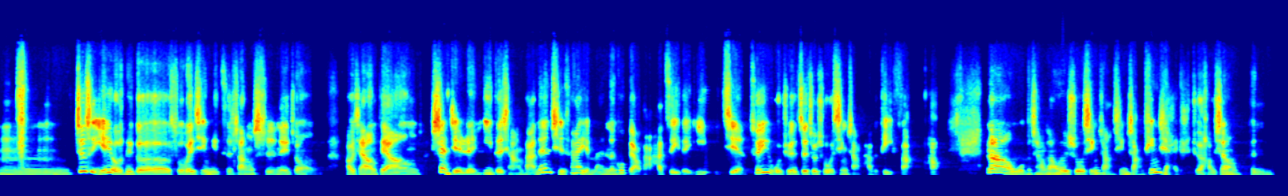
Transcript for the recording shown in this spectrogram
嗯，就是也有那个所谓心理咨商师那种好像非常善解人意的想法，但其实他也蛮能够表达他自己的意见，所以我觉得这就是我欣赏他的地方。好，那我们常常会说欣赏欣赏，听起来感觉好像很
